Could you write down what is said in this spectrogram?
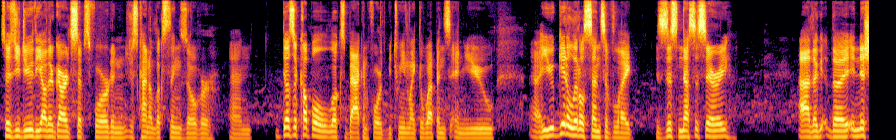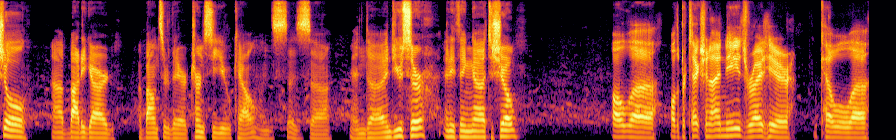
So as you do, the other guard steps forward and just kind of looks things over and does a couple looks back and forth between like the weapons and you. Uh, you get a little sense of like, is this necessary? Uh, the the initial uh, bodyguard, a bouncer there, turns to you, Cal, and says, uh, "And uh, and you, sir, anything uh, to show?" All uh, all the protection I need's right here. Kel will uh,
